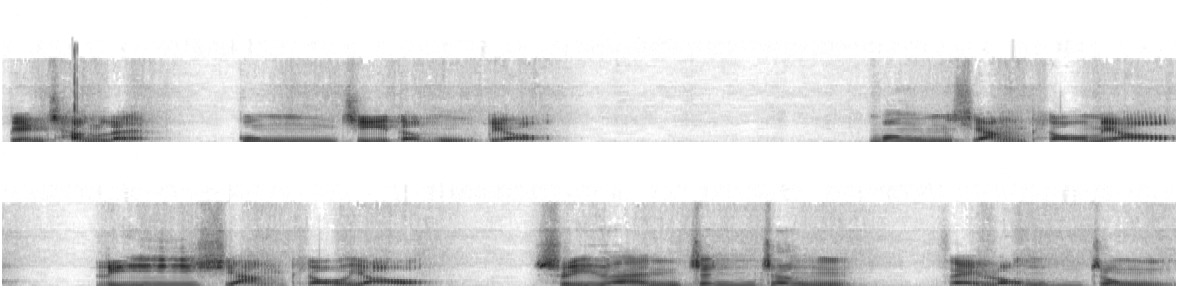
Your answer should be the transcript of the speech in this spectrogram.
变成了攻击的目标。梦想飘渺，理想飘摇，谁愿真正在笼中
